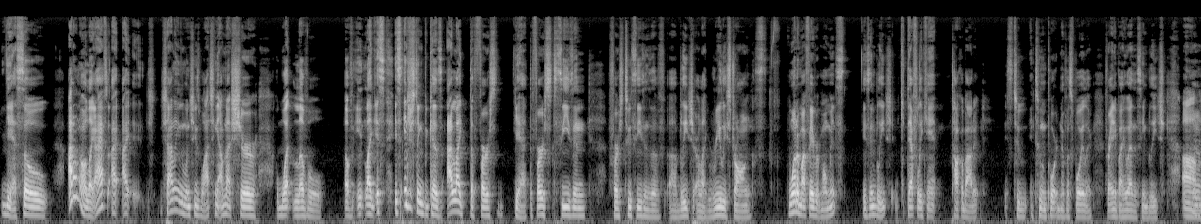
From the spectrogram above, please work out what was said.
Yeah. So I don't know. Like I have to, I I Shailene when she's watching it, I'm not sure what level of like it's it's interesting because I like the first yeah the first season first two seasons of uh, Bleach are like really strong. One of my favorite moments is in Bleach. Definitely can't talk about it. It's too too important of a spoiler for anybody who hasn't seen Bleach. Um, yeah.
